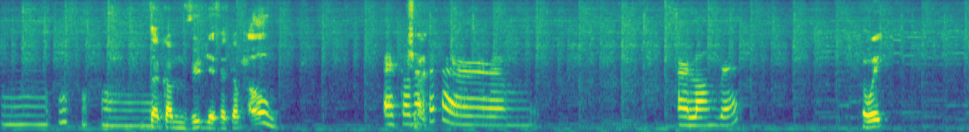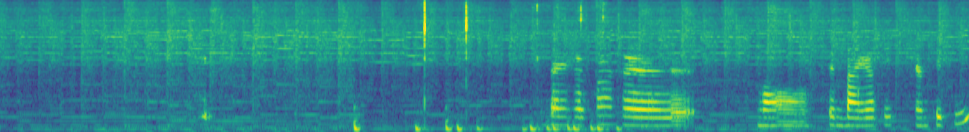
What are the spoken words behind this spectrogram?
Hum. T'as comme vu, puis il a fait comme Oh! Est-ce qu'on a fait un, un long rest? Oui. Ben, je vais faire euh, mon symbiotic entity.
